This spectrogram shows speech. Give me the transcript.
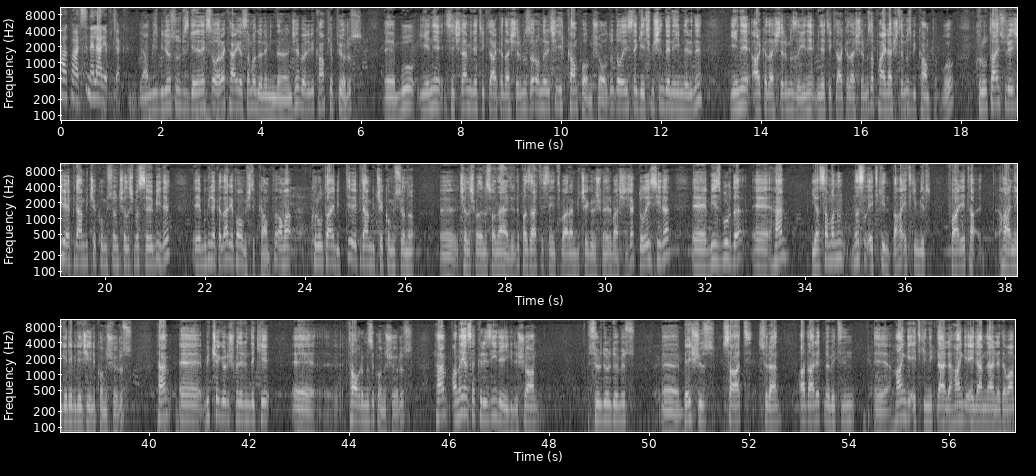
Halk Partisi neler yapacak? Yani biz biliyorsunuz biz geleneksel olarak her yasama döneminden önce böyle bir kamp yapıyoruz. Ee, bu yeni seçilen milletvekili arkadaşlarımız var. Onlar için ilk kamp olmuş oldu. Dolayısıyla geçmişin deneyimlerini yeni arkadaşlarımızla, yeni milletvekili arkadaşlarımızla paylaştığımız bir kamp bu. Kurultay süreci ve Plan Bütçe Komisyonu çalışması sebebiyle e, bugüne kadar yapamamıştık kampı ama kurultay bitti ve Plan Bütçe Komisyonu e, çalışmalarını sona erdirdi. Pazartesinden itibaren bütçe görüşmeleri başlayacak. Dolayısıyla e, biz burada e, hem yasamanın nasıl etkin, daha etkin bir faaliyet ha- haline gelebileceğini konuşuyoruz. Hem e, bütçe görüşmelerindeki tavrımızı konuşuyoruz. Hem anayasa kriziyle ilgili şu an sürdürdüğümüz e, 500 saat süren adalet nöbetinin e, hangi etkinliklerle, hangi eylemlerle devam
